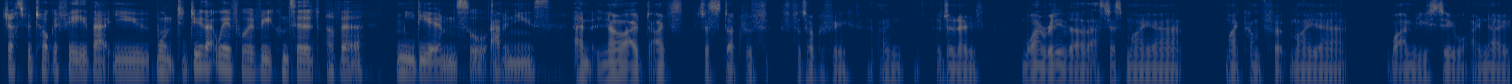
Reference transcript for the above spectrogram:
just photography that you want to do that with, or have you considered other mediums or avenues? Um, no, I, I've just stuck with photography. I'm, I don't know why really, but that's just my uh, my comfort, my uh, what I'm used to, what I know.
